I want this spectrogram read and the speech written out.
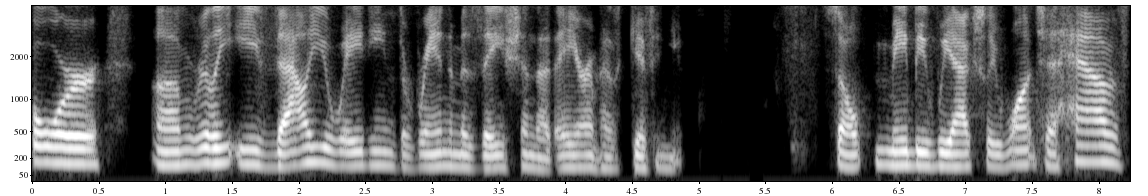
for um, really evaluating the randomization that ARM has given you. So maybe we actually want to have,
